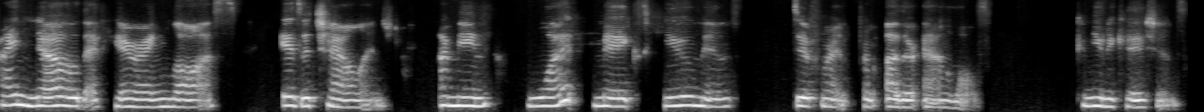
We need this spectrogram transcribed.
I know that hearing loss is a challenge. I mean, what makes humans different from other animals? Communications.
